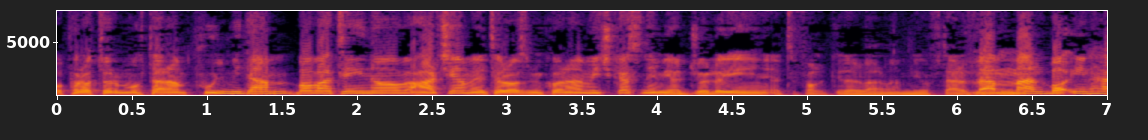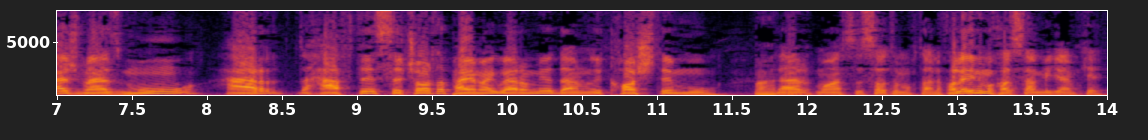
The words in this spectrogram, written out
اپراتور محترم پول میدم بابت اینا و هرچی هم اعتراض می‌کنم هیچ کس نمیاد جلوی این اتفاقی که داره برای من میفته و. من با این حجم از مو هر هفته سه چهار تا پیامک برام میاد در مورد کاشت مو بله. در مؤسسات مختلف حالا اینو می‌خواستم بگم که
